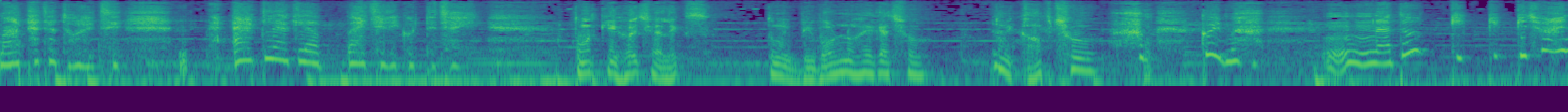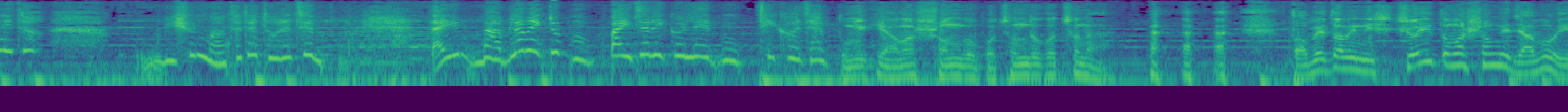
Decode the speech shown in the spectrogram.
মাথাটা ধরেছে। একলা একলা পাইচারি করতে চাই। তোমার কি হয়েছে অ্যালেক্স? তুমি বিবর্ণ হয়ে গেছো? তুমি কাঁপছো? কই মা না তো কিছু হয়নি তো। ভীষণ মাথাটা ধরেছে তাই ভাবলাম একটু পাইচারি করলে ঠিক হয়ে যাবে। তুমি কি আমার সঙ্গ পছন্দ করছ না? তবে তো আমি নিশ্চয়ই তোমার সঙ্গে যাবই।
